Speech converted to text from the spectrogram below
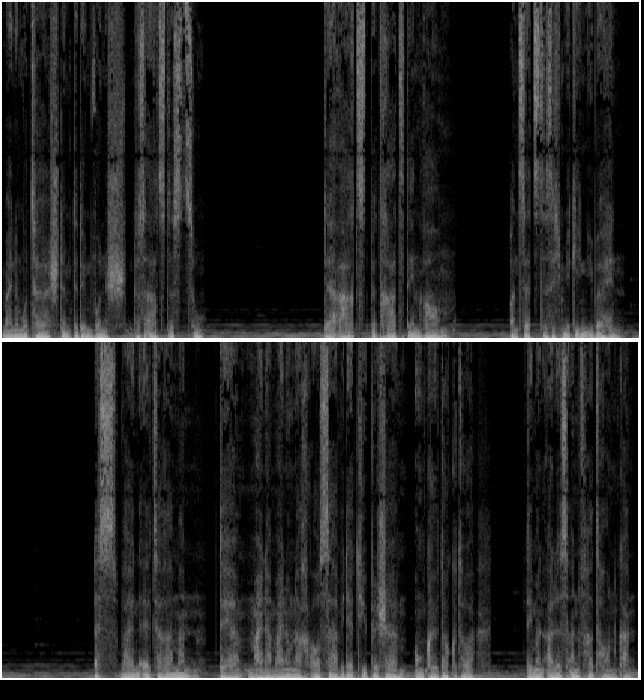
Meine Mutter stimmte dem Wunsch des Arztes zu. Der Arzt betrat den Raum und setzte sich mir gegenüber hin. Es war ein älterer Mann, der meiner Meinung nach aussah wie der typische Onkel Doktor, dem man alles anvertrauen kann.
